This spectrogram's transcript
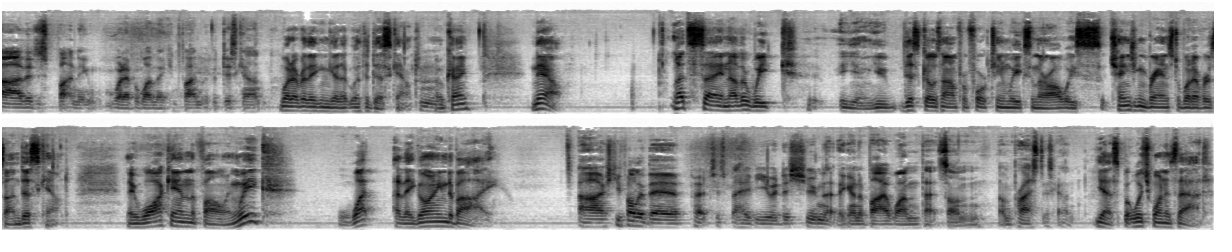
Uh, they're just finding whatever one they can find with a discount. whatever they can get it with a discount. Hmm. Okay. Now, let's say another week. You, know, you this goes on for 14 weeks, and they're always changing brands to whatever's on discount. They walk in the following week. What are they going to buy? Uh, if you follow their purchase behavior, you would assume that they're going to buy one that's on, on price discount. Yes, but which one is that?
